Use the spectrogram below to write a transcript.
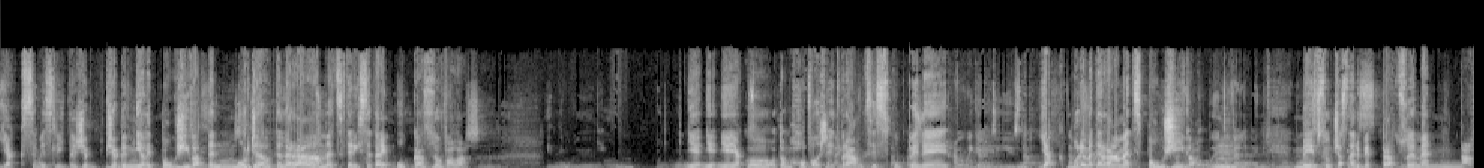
Jak si myslíte, že, že by měli používat ten model, ten rámec, který se tady ukazovala? Ně, ně, nějako o tom hovořit v rámci skupiny, jak budeme ten rámec používat. Hmm. My v současné době pracujeme na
